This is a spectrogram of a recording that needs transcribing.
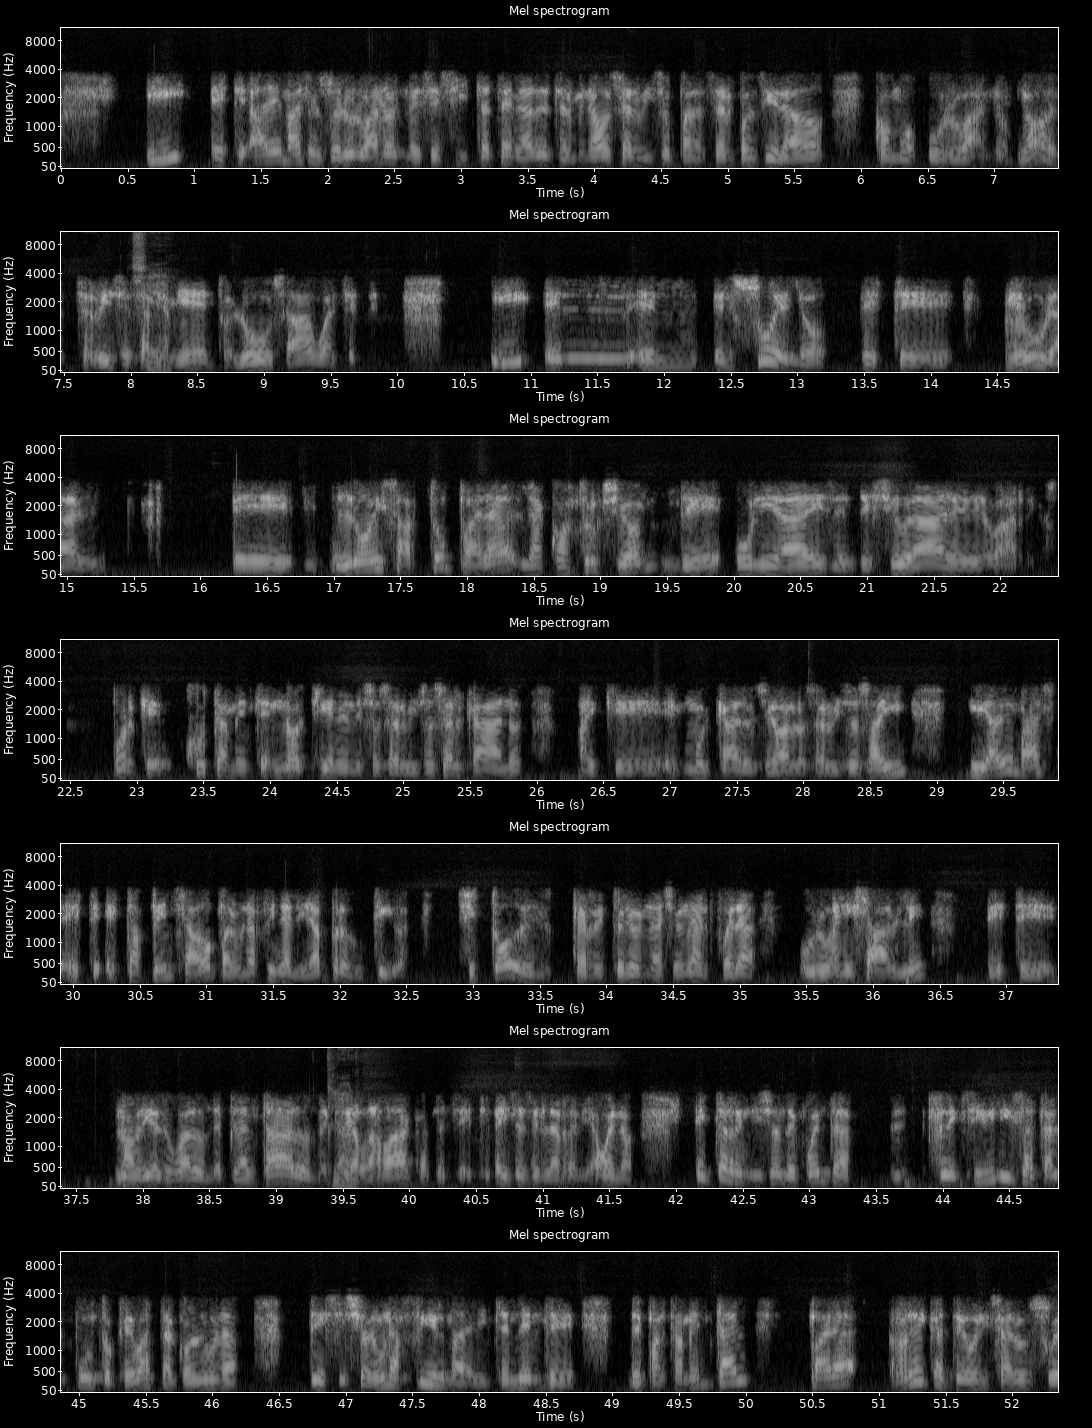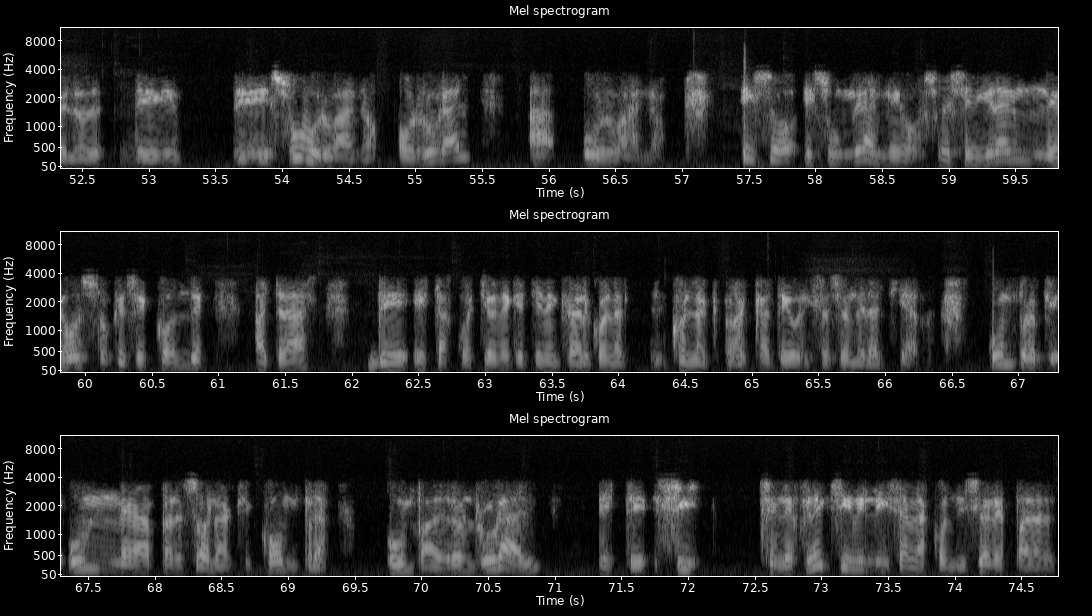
y este, además el suelo urbano necesita tener determinados servicios para ser considerado como urbano, ¿no? Servicios de saneamiento, luz, agua, etcétera. Y el, el, el suelo este, rural eh, no es apto para la construcción de unidades de ciudades, de barrios porque justamente no tienen esos servicios cercanos, hay que es muy caro llevar los servicios ahí y además este, está pensado para una finalidad productiva. Si todo el territorio nacional fuera urbanizable, este no habría lugar donde plantar, donde criar las vacas, etcétera. Esa es la realidad. Bueno, esta rendición de cuentas flexibiliza a tal punto que basta con una decisión, una firma del intendente departamental para recategorizar un suelo de, suburbano o rural a urbano. Eso es un gran negocio, es el gran negocio que se esconde atrás de estas cuestiones que tienen que ver con la, con la categorización de la tierra. Un una persona que compra un padrón rural, este, si se le flexibilizan las condiciones para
